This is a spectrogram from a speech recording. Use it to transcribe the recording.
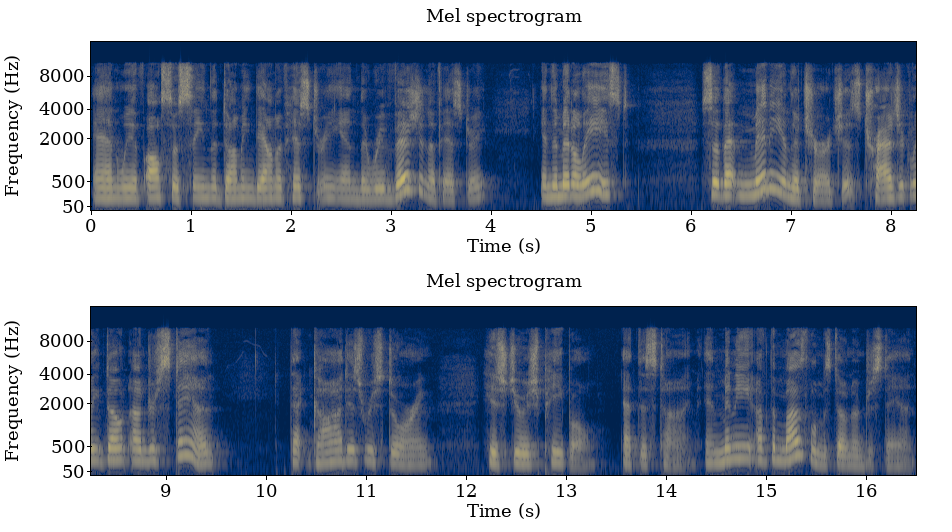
And we have also seen the dumbing down of history and the revision of history in the Middle East, so that many in the churches tragically don't understand that God is restoring his Jewish people at this time. And many of the Muslims don't understand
